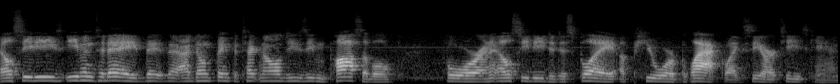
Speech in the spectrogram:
LCDs, even today, they, they, I don't think the technology is even possible for an LCD to display a pure black like CRTs can.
